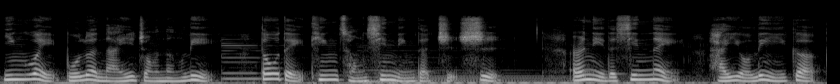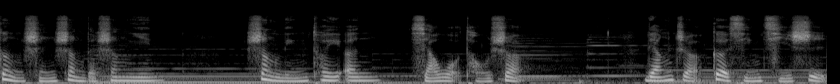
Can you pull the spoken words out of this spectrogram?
因为不论哪一种能力，都得听从心灵的指示。而你的心内还有另一个更神圣的声音——圣灵推恩，小我投射。两者各行其事，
